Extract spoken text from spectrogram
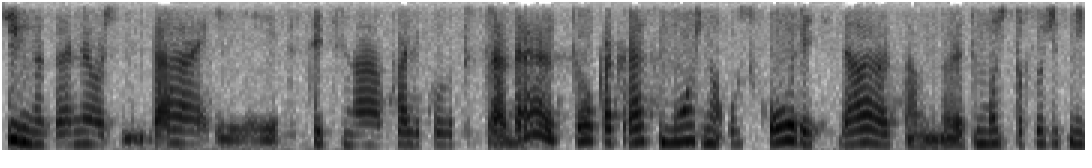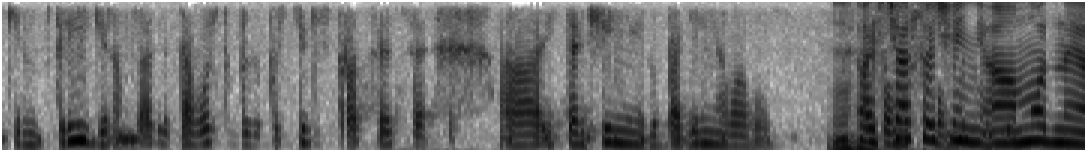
сильно замерзнет, да, и действительно фолликулы пострадают, то как раз можно ускорить, да, там, это может послужить неким триггером, да, для того, чтобы запустились процессы а, истончения и выпадения волос. А сейчас очень а, модные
